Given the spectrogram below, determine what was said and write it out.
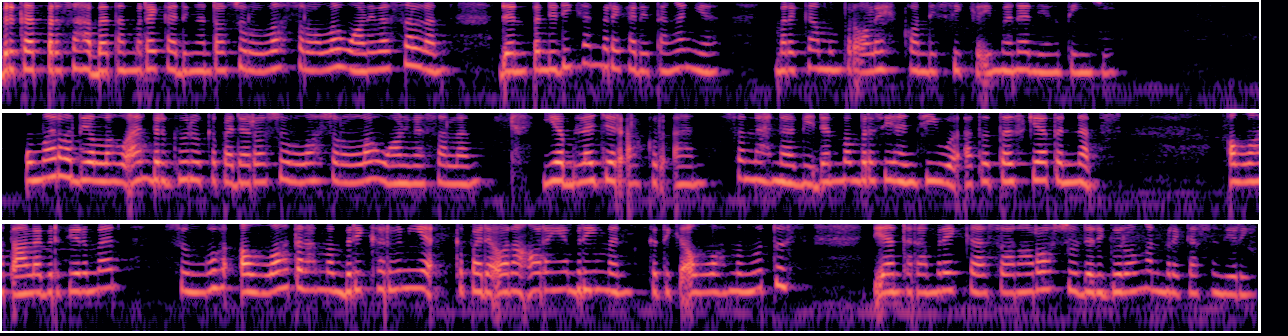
Berkat persahabatan mereka dengan Rasulullah Wasallam dan pendidikan mereka di tangannya, mereka memperoleh kondisi keimanan yang tinggi. Umar radhiyallahu an berguru kepada Rasulullah Shallallahu alaihi wasallam. Ia belajar Al-Qur'an, sunnah Nabi dan pembersihan jiwa atau tazkiyatun nafs. Allah taala berfirman, sungguh Allah telah memberi karunia kepada orang-orang yang beriman ketika Allah mengutus di antara mereka seorang rasul dari golongan mereka sendiri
